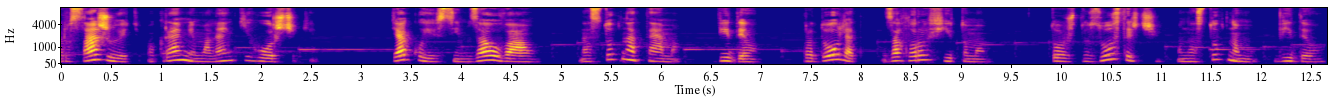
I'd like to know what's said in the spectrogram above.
розсаджують окремі маленькі горщики. Дякую всім за увагу! Наступна тема відео про догляд за хлорофітумом. Тож до зустрічі у наступному відео.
